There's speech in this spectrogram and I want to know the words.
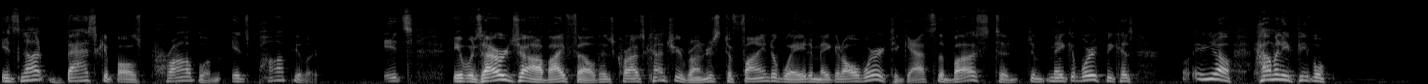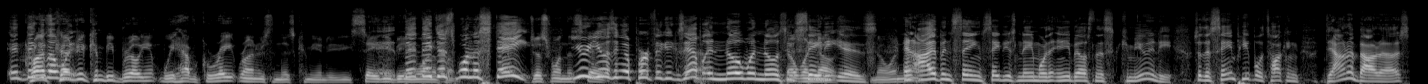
It's not basketball's problem. It's popular. It's it was our job, I felt, as cross country runners, to find a way to make it all work, to gas the bus, to, to make it work because you know, how many people and think cross about what, country can be brilliant. We have great runners in this community. Sadie being they, they just won the state. Just won the You're state. using a perfect example, and no one knows who one Sadie knows. is. No one And. I've been saying Sadie's name more than anybody else in this community. So the same people talking down about us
